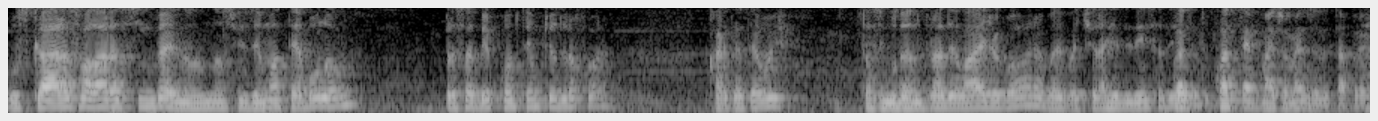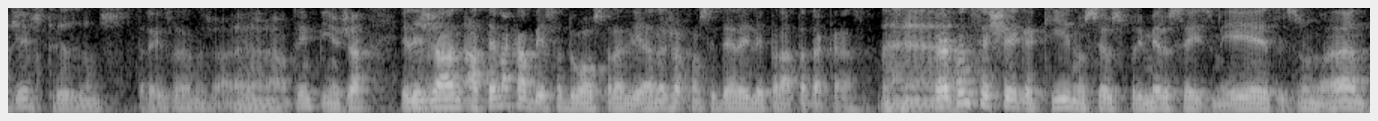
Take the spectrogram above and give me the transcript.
Os caras falaram assim, velho, nós, nós fizemos até bolão pra saber quanto tempo ia durar fora. O cara tem até hoje. Tá se mudando pra Adelaide agora, vai, vai tirar a residência dele. Quanto, quanto tempo mais ou menos ele tá por Acho aqui? que uns três anos. Três anos já, já é um tempinho. Já, ele já, até na cabeça do australiano, já considera ele prata da casa. É. Agora, quando você chega aqui nos seus primeiros seis meses, um ano,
